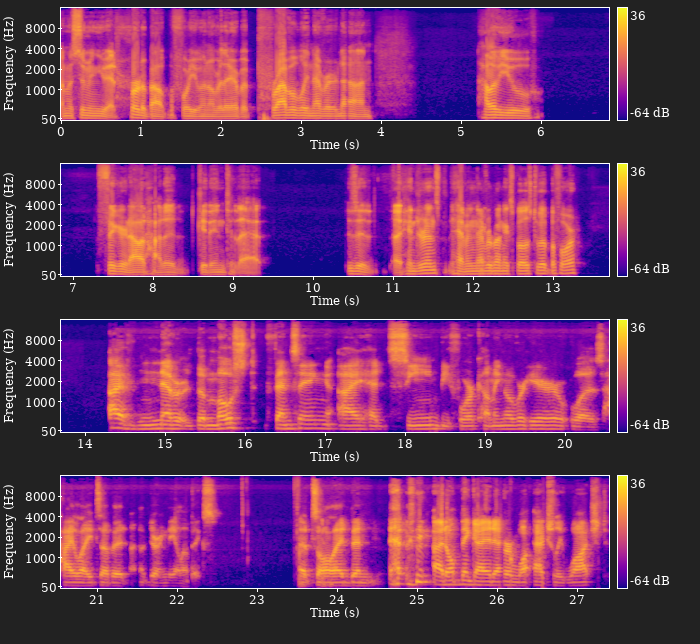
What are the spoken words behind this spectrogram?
I'm assuming you had heard about before you went over there, but probably never done. How have you figured out how to get into that? Is it a hindrance having never been exposed to it before? I've never the most fencing I had seen before coming over here was highlights of it uh, during the Olympics. That's all I'd been. I don't think I had ever wa- actually watched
